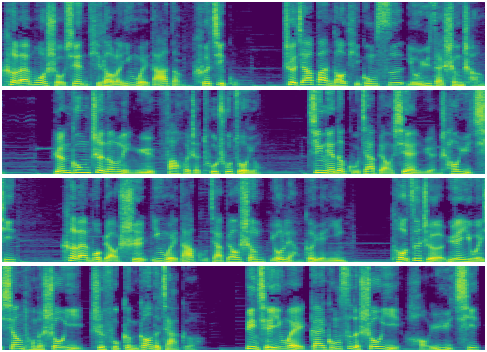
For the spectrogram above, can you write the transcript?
克莱默首先提到了英伟达等科技股。这家半导体公司由于在生成人工智能领域发挥着突出作用，今年的股价表现远超预期。克莱默表示，英伟达股价飙升有两个原因：投资者愿意为相同的收益支付更高的价格，并且因为该公司的收益好于预期。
